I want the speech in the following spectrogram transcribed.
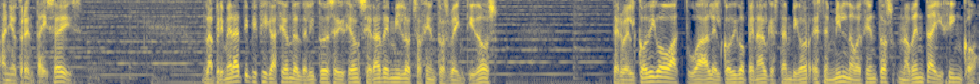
Año 36. La primera tipificación del delito de sedición será de 1822. Pero el código actual, el código penal que está en vigor, es de 1995,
